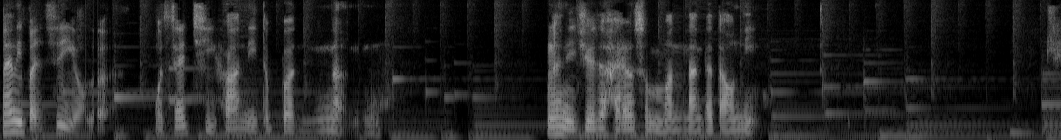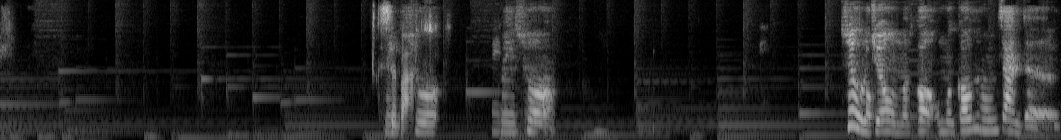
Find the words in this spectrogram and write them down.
那你本事有了。我在启发你的本能，那你觉得还有什么难得倒你？是吧？没错，没错。所以我觉得我们沟我们沟通站的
